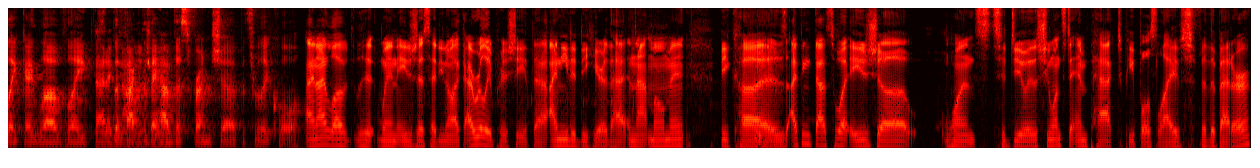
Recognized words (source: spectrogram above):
like I love like That the fact that they have this friendship. It's really cool. and I loved it when Asia said, you know, like I really appreciate that. I needed to hear that in that moment because mm-hmm. I think that's what Asia wants to do is she wants to impact people's lives for the better.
